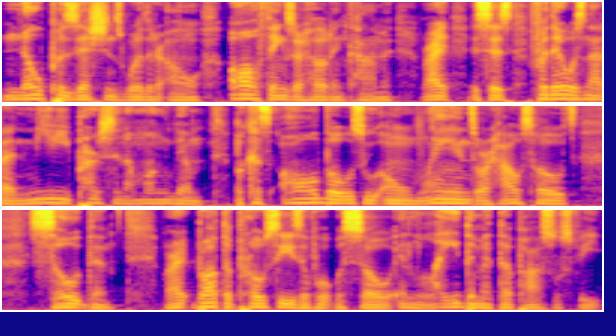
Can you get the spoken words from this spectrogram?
No possessions were their own. All things are held in common, right? It says, "For there was not a needy person among them, because all those who owned lands or households sold them, right? Brought the proceeds of what was sold and laid them at the apostles' feet.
